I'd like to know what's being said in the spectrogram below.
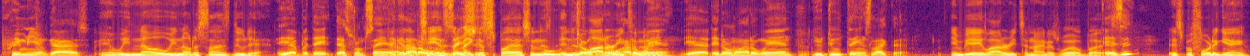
premium guys. Yeah, we know. We know the Suns do that. Yeah, but they that's what I'm saying. They got a lot of chance to make a splash in this- in this don't lottery know how to win. Yeah, they don't know how to win. You do things like that. NBA lottery tonight as well, but Is it? it's before the game.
